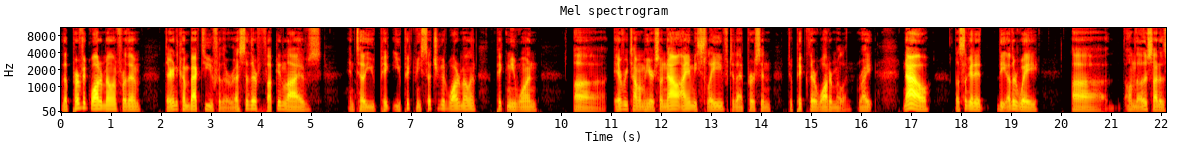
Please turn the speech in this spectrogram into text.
the perfect watermelon for them, they're gonna come back to you for the rest of their fucking lives until you pick. You picked me such a good watermelon. Pick me one. Uh, every time I'm here. So now I am a slave to that person to pick their watermelon, right? Now, let's look at it the other way. Uh, on the other side of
